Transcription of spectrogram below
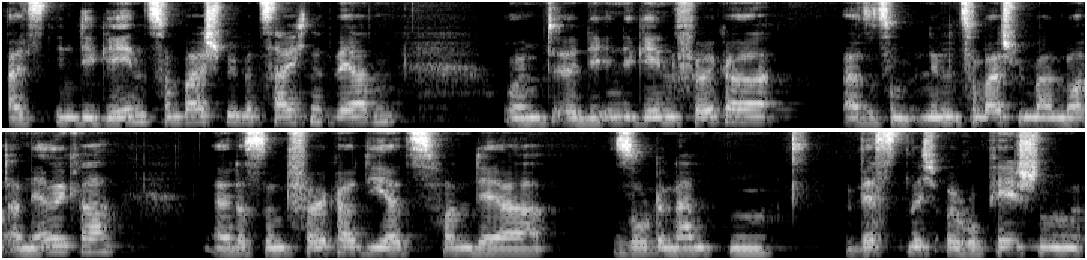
als indigen zum Beispiel bezeichnet werden. Und äh, die indigenen Völker, also zum, nehmen zum Beispiel mal Nordamerika, äh, das sind Völker, die jetzt von der sogenannten westlich-europäischen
